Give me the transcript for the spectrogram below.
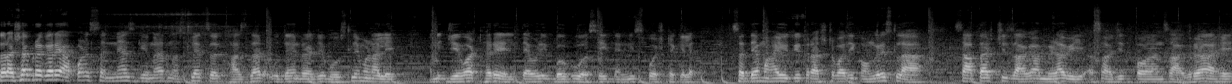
तर अशा प्रकारे आपण संन्यास घेणार नसल्याचं खासदार उदयनराजे भोसले म्हणाले आणि जेव्हा ठरेल त्यावेळी बघू असंही त्यांनी स्पष्ट केलं. सध्या महायुतीत राष्ट्रवादी काँग्रेसला सातारची जागा मिळावी असा अजित पवारांचा आग्रह आहे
